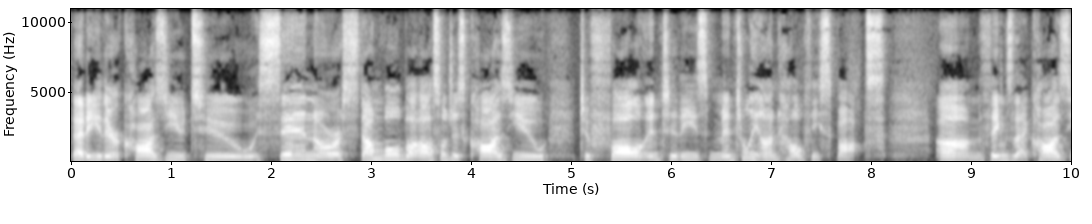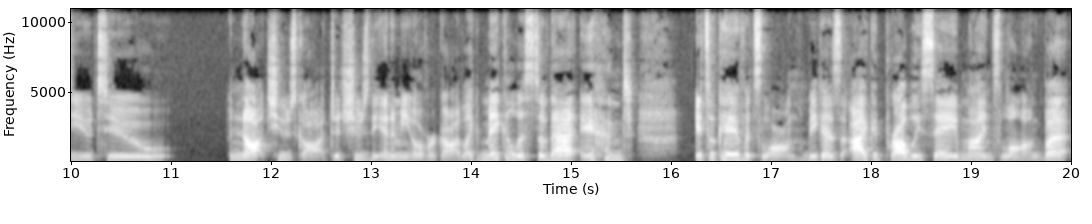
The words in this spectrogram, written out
that either cause you to sin or stumble, but also just cause you to fall into these mentally unhealthy spots. Um, things that cause you to not choose God, to choose the enemy over God. Like, make a list of that and it's okay if it's long because I could probably say mine's long, but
